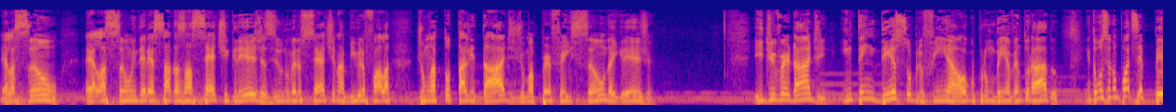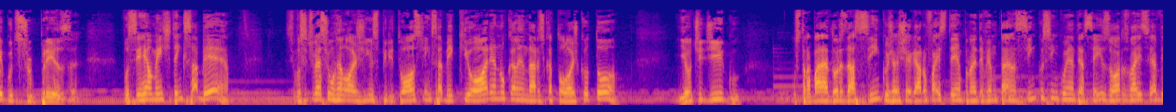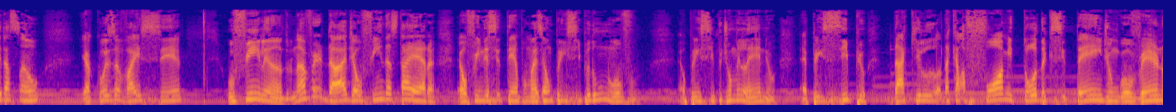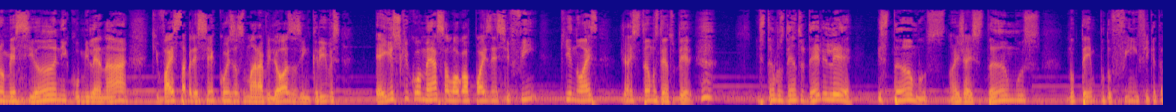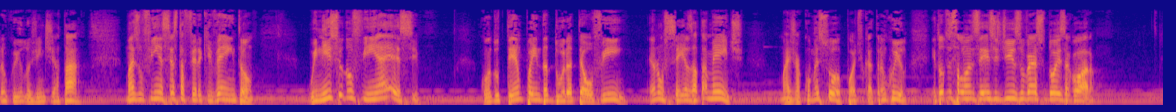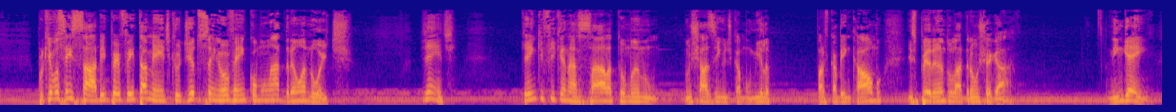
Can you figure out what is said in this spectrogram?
Elas são elas são endereçadas a sete igrejas, e o número sete na Bíblia fala de uma totalidade, de uma perfeição da igreja. E de verdade, entender sobre o fim é algo para um bem-aventurado. Então você não pode ser pego de surpresa. Você realmente tem que saber. Se você tivesse um reloginho espiritual, você tinha que saber que hora no calendário escatológico eu estou. E eu te digo, os trabalhadores das 5 já chegaram faz tempo. Nós devemos estar às 5h50 e às 6 horas vai ser a viração. E a coisa vai ser o fim, Leandro. Na verdade, é o fim desta era. É o fim desse tempo, mas é um princípio de um novo. É o princípio de um milênio. É princípio daquilo, daquela fome toda que se tem de um governo messiânico, milenar, que vai estabelecer coisas maravilhosas, incríveis. É isso que começa logo após esse fim, que nós já estamos dentro dele. Estamos dentro dele, Lê? Estamos. Nós já estamos no tempo do fim, fique tranquilo, a gente já está. Mas o fim é sexta-feira que vem, então. O início do fim é esse. Quando o tempo ainda dura até o fim, eu não sei exatamente, mas já começou, pode ficar tranquilo. Então Tessalonicenses diz o verso 2 agora. Porque vocês sabem perfeitamente que o dia do Senhor vem como um ladrão à noite. Gente, quem que fica na sala tomando um, um chazinho de camomila para ficar bem calmo, esperando o ladrão chegar? Ninguém.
